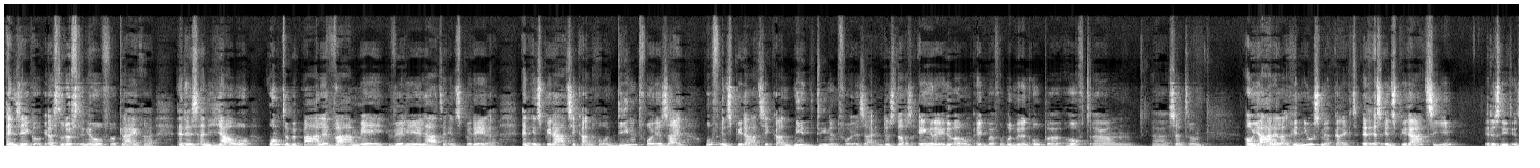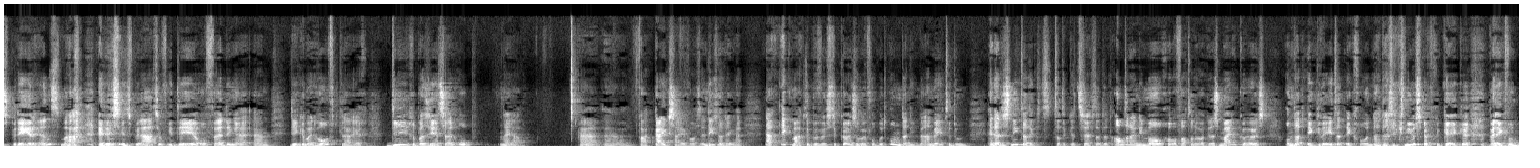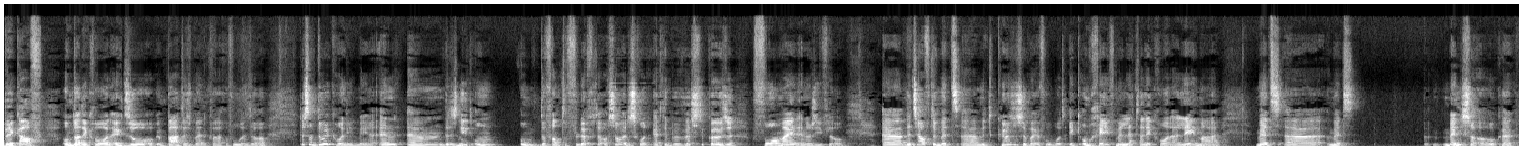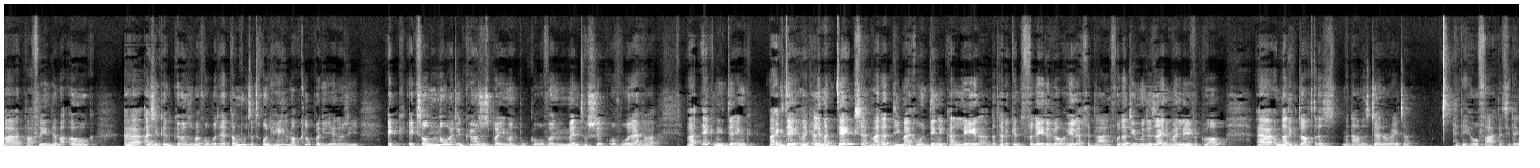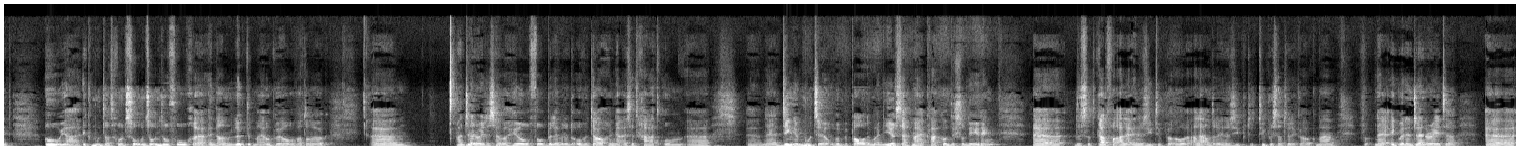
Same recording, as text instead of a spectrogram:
En zeker ook eerst rust in je hoofd wil krijgen. Het is aan jou om te bepalen waarmee wil je je laten inspireren. En inspiratie kan gewoon dienend voor je zijn, of inspiratie kan niet dienend voor je zijn. Dus dat is één reden waarom ik bijvoorbeeld met een open hoofdcentrum um, uh, al jarenlang geen nieuws meer kijkt. Het is inspiratie. Het is niet inspirerend, maar het is inspiratie of ideeën of hè, dingen um, die ik in mijn hoofd krijg, die gebaseerd zijn op, nou ja, Hè? Uh, vaak kijkcijfers en die soort dingen. Nou, ik maak de bewuste keuze bijvoorbeeld om daar niet meer aan mee te doen. En dat is niet dat ik, dat ik het zeg dat het anderen niet mogen of wat dan ook. Dat is mijn keus, omdat ik weet dat ik gewoon nadat ik nieuws heb gekeken, ben ik van back af. Omdat ik gewoon echt zo ook empathisch ben qua gevoel en zo. Dus dat doe ik gewoon niet meer. En um, dat is niet om, om ervan te vluchten of zo. Het is gewoon echt een bewuste keuze voor mijn energieflow. Hetzelfde met, uh, met cursussen bijvoorbeeld. Ik omgeef me letterlijk gewoon alleen maar met, uh, met mensen ook, hè, qua, qua vrienden, maar ook als ik een cursus bijvoorbeeld heb, dan moet het gewoon helemaal kloppen, die energie. Ik, ik zal nooit een cursus bij iemand boeken of een mentorship of whatever, waar ik niet denk waar ik, denk, waar ik alleen maar denk, zeg maar, dat die mij gewoon dingen kan leren. Dat heb ik in het verleden wel heel erg gedaan, voordat human design in mijn leven kwam. Uh, omdat ik dacht, als, met name als generator, heb je heel vaak dat je denkt, oh ja, ik moet dat gewoon zo en zo en zo volgen en dan lukt het mij ook wel, of wat dan ook. Um, generators hebben heel veel belemmerende overtuigingen als het gaat om uh, uh, nou ja, dingen moeten op een bepaalde manier, zeg maar, qua conditionering. Dus dat kan voor alle energietypen, alle andere energietypes natuurlijk ook. Maar nou ja, ik ben een generator,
